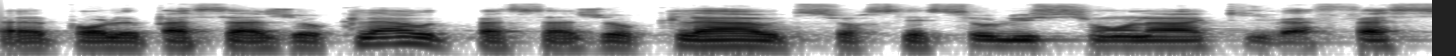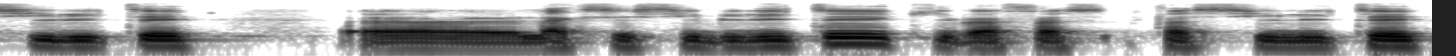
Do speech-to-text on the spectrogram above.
euh, pour le passage au cloud, passage au cloud sur ces solutions-là qui va faciliter euh, l'accessibilité, qui va fa faciliter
